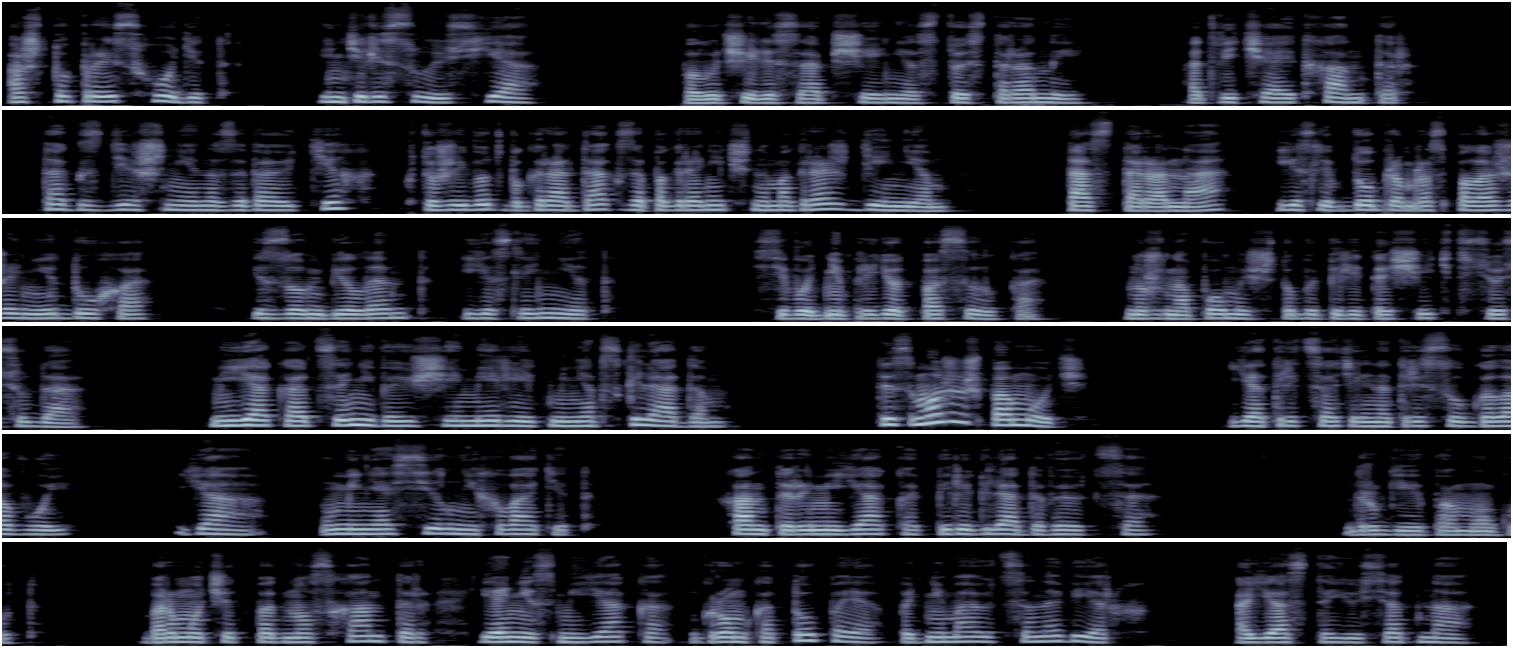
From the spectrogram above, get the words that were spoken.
А что происходит? Интересуюсь я. Получили сообщение с той стороны, отвечает Хантер. Так здешние называют тех, кто живет в городах за пограничным ограждением. Та сторона, если в добром расположении духа, и Зомбиленд, если нет. Сегодня придет посылка. Нужна помощь, чтобы перетащить все сюда. Мияка оценивающая меряет меня взглядом. «Ты сможешь помочь?» Я отрицательно трясу головой. «Я... У меня сил не хватит». Хантер и Мияка переглядываются. Другие помогут. Бормочет под нос Хантер, и они с Мияка, громко топая, поднимаются наверх, а я остаюсь одна —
